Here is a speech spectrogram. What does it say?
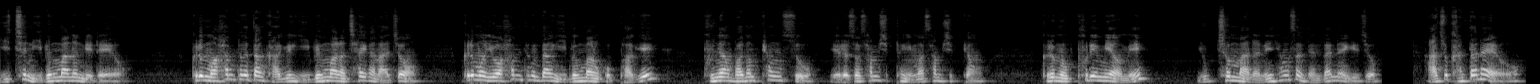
2,200만 원이래요. 그러면 한 평당 가격이 200만 원 차이가 나죠. 그러면 요 한 평당 200만 원 곱하기 분양받은 평수, 예를 들어서 30평이면 30평. 그러면 프리미엄이 6천만 원이 형성된다는 얘기죠. 아주 간단해요.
